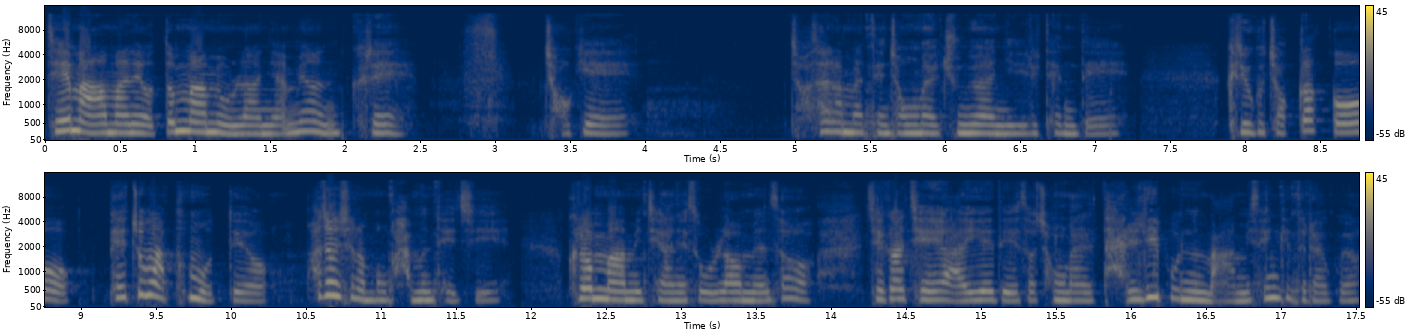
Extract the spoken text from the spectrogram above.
제 마음 안에 어떤 마음이 올라왔냐면, 그래, 저게 저 사람한테는 정말 중요한 일일 텐데. 그리고 저 깎고 배 좀 아프면 어때요? 화장실 한번 가면 되지. 그런 마음이 제 안에서 올라오면서 제가 제 아이에 대해서 정말 달리 보는 마음이 생기더라고요.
